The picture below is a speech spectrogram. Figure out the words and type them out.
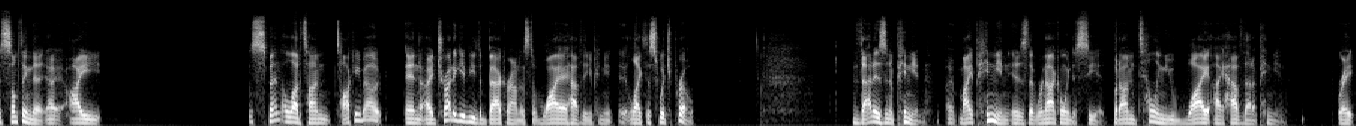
something that I, I spent a lot of time talking about, and I try to give you the background as to why I have the opinion, like the Switch Pro. That is an opinion. Uh, my opinion is that we're not going to see it, but I'm telling you why I have that opinion, right?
